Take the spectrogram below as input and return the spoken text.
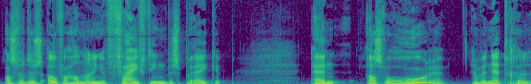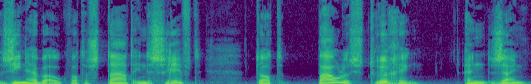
als we dus over handelingen 15 bespreken en als we horen en we net gezien hebben ook wat er staat in de schrift, dat Paulus terugging en zijn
